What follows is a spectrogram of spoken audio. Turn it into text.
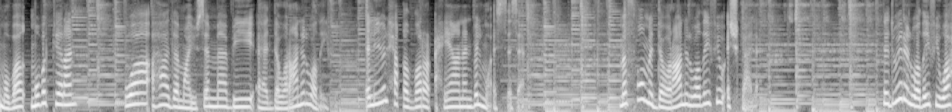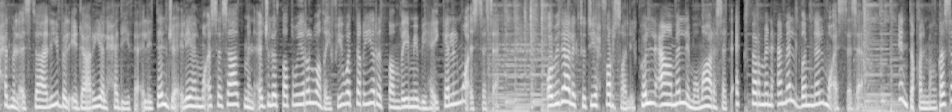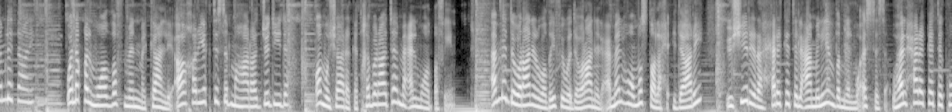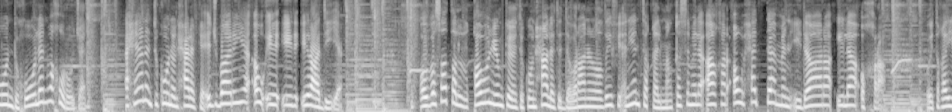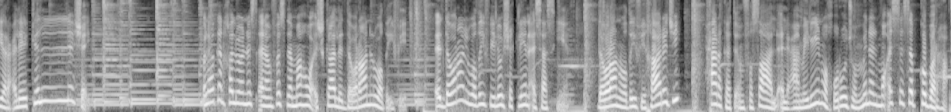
مبكرا وهذا ما يسمى بالدوران الوظيفي اللي يلحق الضرر أحيانا بالمؤسسة. مفهوم الدوران الوظيفي وأشكاله. التدوير الوظيفي واحد من الأساليب الإدارية الحديثة اللي تلجأ إليها المؤسسات من أجل التطوير الوظيفي والتغيير التنظيمي بهيكل المؤسسة. وبذلك تتيح فرصة لكل عامل لممارسة أكثر من عمل ضمن المؤسسة. ينتقل من قسم لثاني ونقل موظف من مكان لآخر يكتسب مهارات جديدة ومشاركة خبراته مع الموظفين. أما الدوران الوظيفي ودوران العمل هو مصطلح إداري يشير إلى حركة العاملين ضمن المؤسسة وهالحركة تكون دخولا وخروجا. أحيانا تكون الحركة إجبارية أو إرادية. وببساطة القول يمكن أن تكون حالة الدوران الوظيفي أن ينتقل من قسم إلى آخر أو حتى من إدارة إلى أخرى ويتغير عليه كل شيء. ولكن خلونا نسأل أنفسنا ما هو إشكال الدوران الوظيفي الدوران الوظيفي له شكلين أساسيين دوران وظيفي خارجي حركة انفصال العاملين وخروجهم من المؤسسة بكبرها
